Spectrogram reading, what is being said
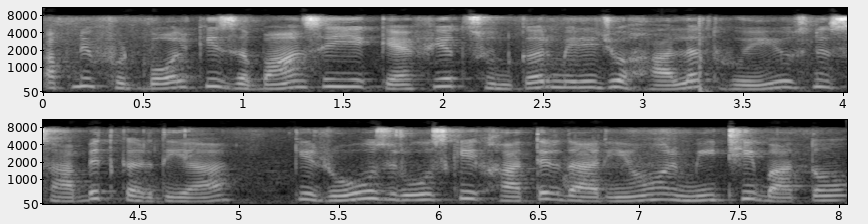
اپنے فٹ بال کی زبان سے یہ کیفیت سن کر میری جو حالت ہوئی، اس نے ثابت کر دیا کہ روز روز کی خاطرداریوں اور میٹھی باتوں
